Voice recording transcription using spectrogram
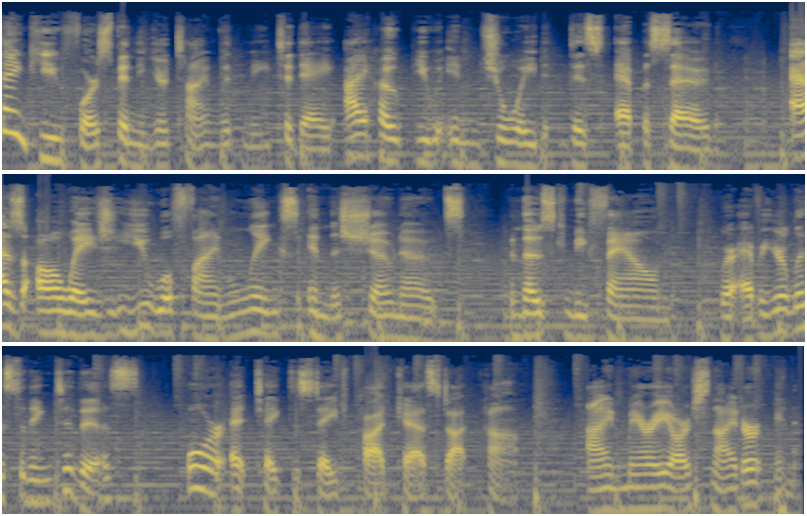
Thank you for spending your time with me today. I hope you enjoyed this episode. As always, you will find links in the show notes, and those can be found wherever you're listening to this or at takethestagepodcast.com. I'm Mary R. Snyder, and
